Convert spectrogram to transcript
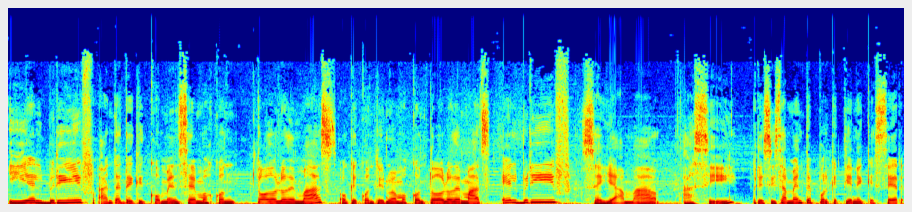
y el brief, antes de que comencemos con todo lo demás, o que continuemos con todo lo demás, el brief se llama así, precisamente porque tiene que ser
